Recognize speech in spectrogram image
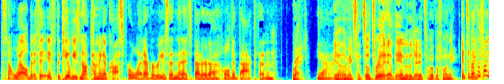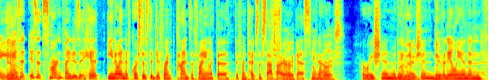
it's not well. But if it, if the POV is not coming across for whatever reason, then it's better to hold it back than Right. yeah. Yeah, that makes sense. So it's really at the end of the day, it's about the funny. It's about the funny. Yeah. Is it is it smart and funny? Does it hit? You know, and of course, there's the different kinds of funny, like the different types of satire. Sure, I guess you of know, course. Horatian. What is What it? they- they- Juvenalian, and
